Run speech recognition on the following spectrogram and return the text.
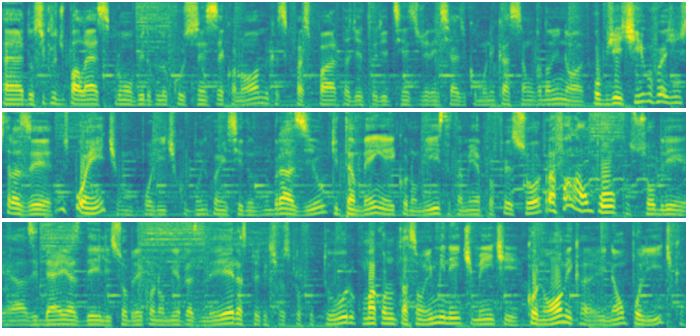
é, do ciclo de palestras promovido pelo curso de Ciências Econômicas, que faz parte da diretoria de Ciências Gerenciais de Comunicação da Uninove. O objetivo foi a gente trazer um expoente, um político muito conhecido no Brasil, que também é economista, também é professor, para falar um pouco sobre as ideias dele sobre a economia brasileira, as perspectivas para o futuro, uma conotação eminentemente econômica e não política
